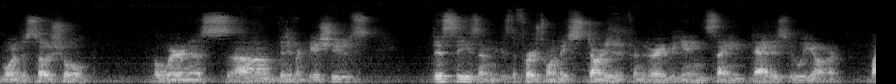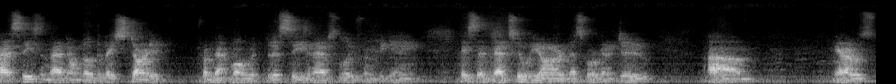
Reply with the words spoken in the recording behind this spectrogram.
more the social awareness, um, the different issues, this season is the first one they started it from the very beginning, saying that is who we are. Last season, I don't know that they started from that moment, but this season, absolutely from the beginning, they said that's who we are, and that's what we're going to do. Um, and I was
